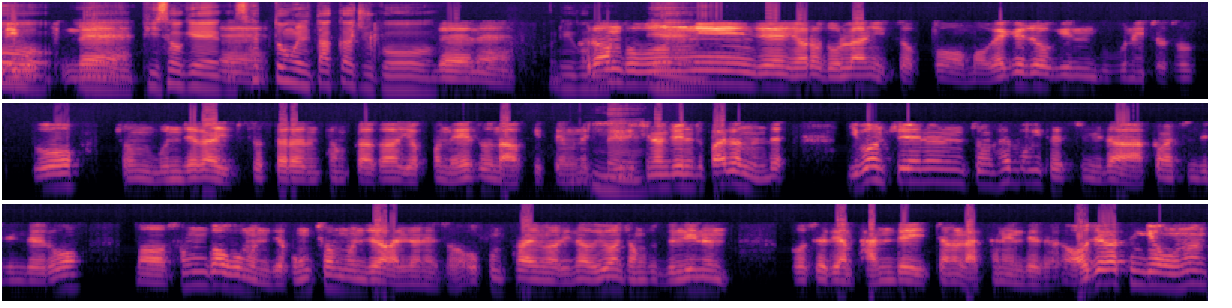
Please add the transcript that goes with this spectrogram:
미국 예, 네, 비석에 그 네. 새똥을 닦아주고 네, 네. 그리고 그런 부분이 예, 이제 여러 논란이 있었고 뭐 외교적인 부분에 있어서도 좀 문제가 있었다라는 평가가 여권 내에서 나왔기 때문에 네. 지난주에는 좀 빠졌는데 이번 주에는 좀 회복이 됐습니다. 아까 말씀드린 대로 뭐 선거구 문제, 공천 문제와 관련해서 open primary나 의원 정수 늘리는 것에 대한 반대 입장을 나타낸 데다가 어제 같은 경우는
